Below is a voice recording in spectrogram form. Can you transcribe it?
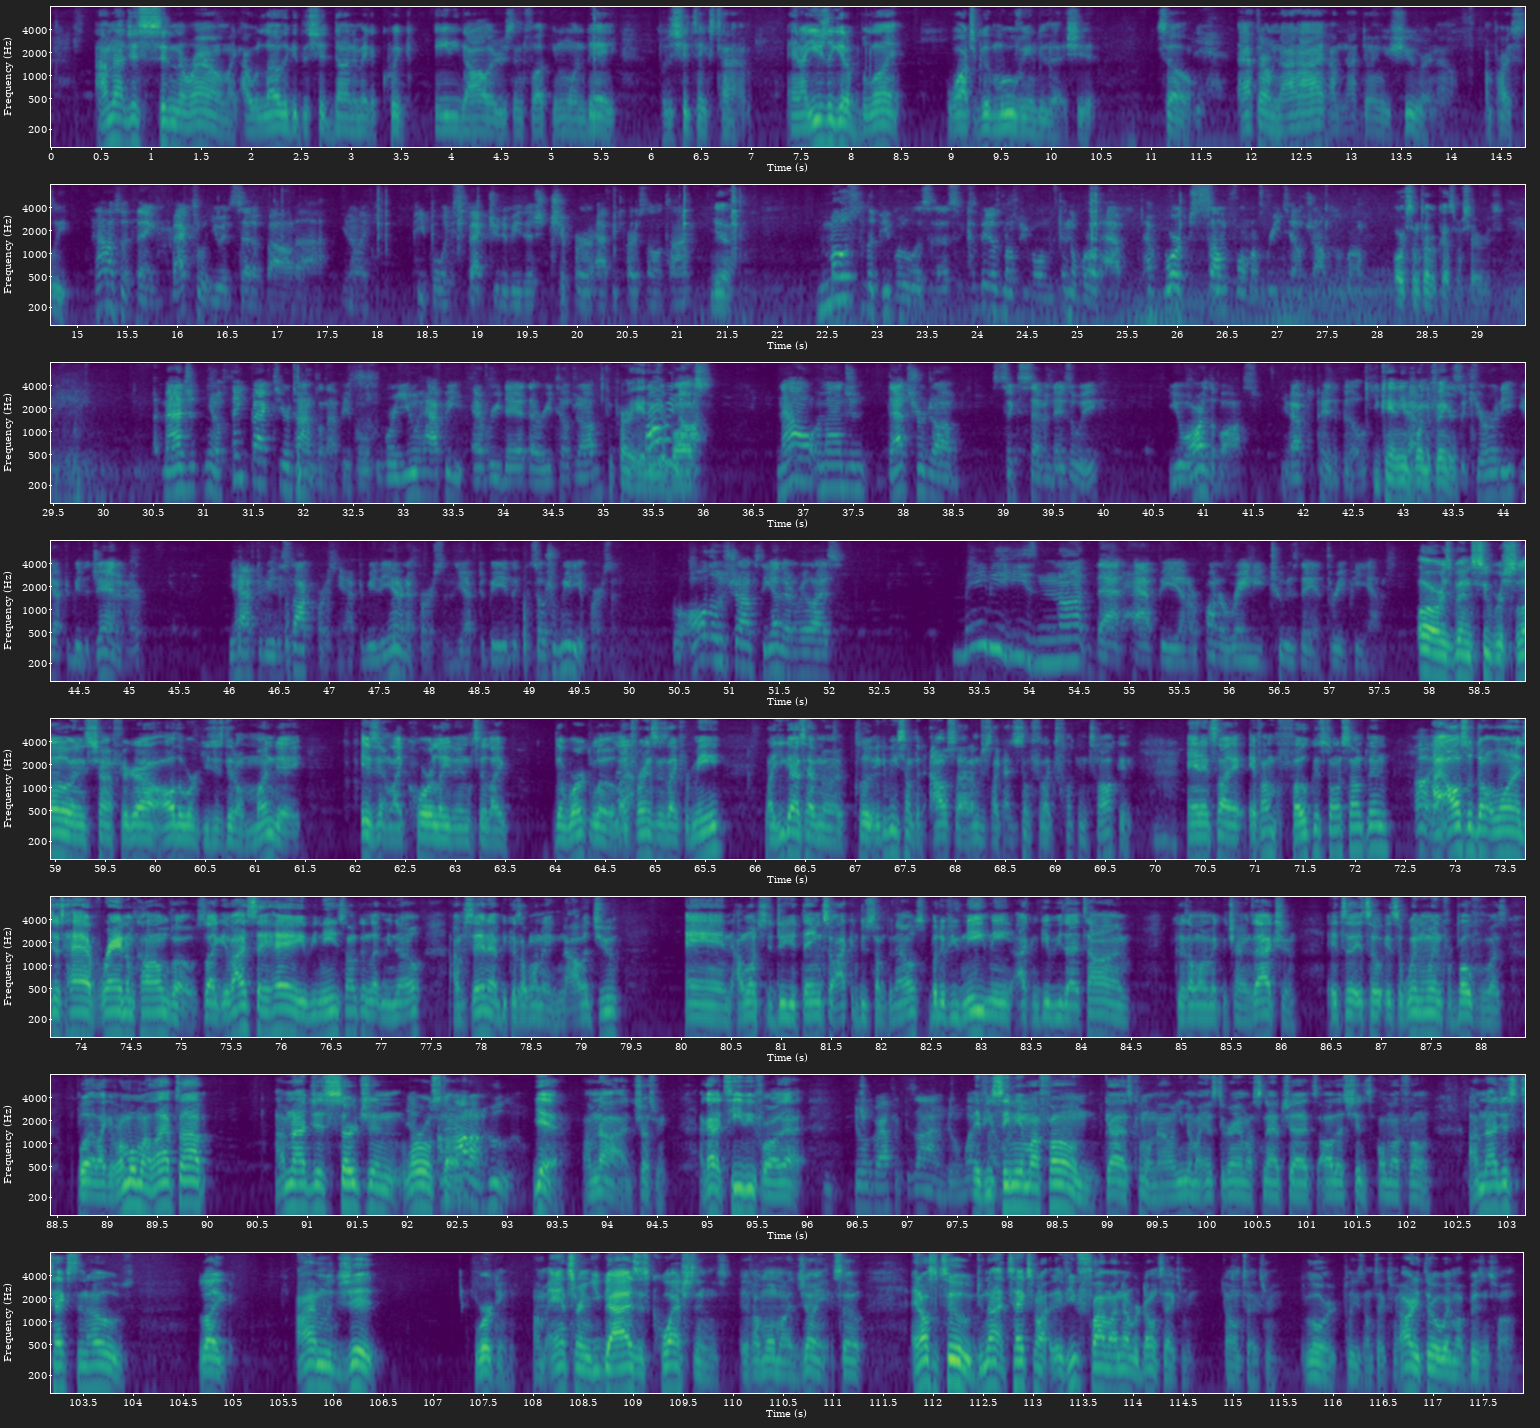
I'm not just sitting around. Like I would love to get this shit done and make a quick eighty dollars in fucking one day, but the shit takes time. And I usually get a blunt, watch a good movie, and do that shit. So Yeah. after I'm not high, I'm not doing your shoe right now. I'm probably asleep. And I also think back to what you had said about, uh, you know, like people expect you to be this chipper, happy person all the time. Yeah. Most of the people who listen to this, because most people in the world have have worked some form of retail job in the world. Or some type of customer service. Imagine, you know, think back to your times on that. People, were you happy every day at that retail job? You probably hated Probably your boss. Now imagine that's your job six, seven days a week. You are the boss. You have to pay the bills. You can't even have point the finger. security. You have to be the janitor. You have to be the stock person. You have to be the internet person. You have to be the social media person. Roll all those jobs together and realize maybe he's not that happy on a, on a rainy Tuesday at 3 p.m. Or it's been super slow and he's trying to figure out all the work he just did on Monday isn't like correlated into like the workload. Yeah. Like for instance, like for me, like you guys have no clue. It could be something outside. I'm just like I just don't feel like fucking talking. Mhm. And it's like if I'm focused on something, Oh, I also don't want to just have random convos. Like if I say, "Hey, if you need something, let me know." I'm saying that because I want to acknowledge you, and I want you to do your thing so I can do something else. But if you need me, I can give you that time because I want to make the transaction. It's a it's a it's a win win for both of us. But like if I'm on my laptop, I'm not just searching Yeah, World Star. I'm not on Hulu. yeah, I'm not. Trust me. I got a TV for all that. I'm doing graphic design. I'm doing website. If you see me on my phone, guys, come on now. You know my Instagram, my Snapchats, all that shit's on my phone. I'm not just texting hoes. Like, I'm legit working. I'm answering you guys' questions if I'm on my joint. So, and also too, do not text my. If you find my number, don't text me. Don't text me. Lord, please don't text me. I already threw away my business phone.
